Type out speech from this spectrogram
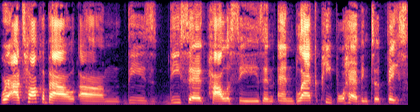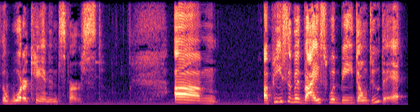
where I talk about um, these DSEG policies and, and black people having to face the water cannons first. Um, a piece of advice would be don't do that,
